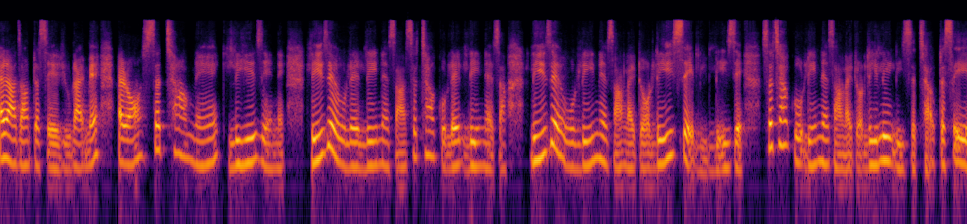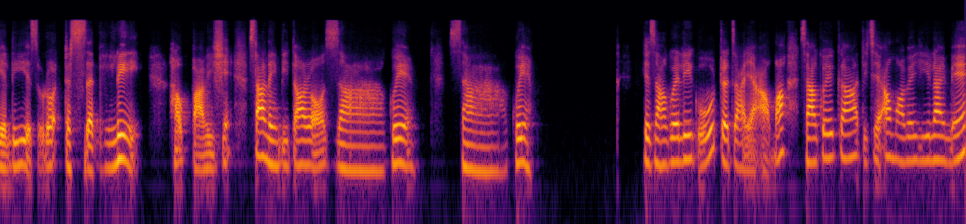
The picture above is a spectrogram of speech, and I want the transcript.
အဲ့ဒါကြောင့်10ယူလိုက်မယ်အဲ့တော့16နဲ့40နဲ့40ကိုလည်း4နဲ့စား16ကိုလည်း4နဲ့စား40ကို4နဲ့စားလိုက်တော့40လီ40 16ကို4နဲ့စားလိုက်တော့4 4လီ16 10ရဲ့4ရဲ့ဆိုတော့14ဟုတ်ပါပြီရှင်စလိန်ပြီးတော့ဇာခွဲဇာခွဲ ကစားခွဲလေးကိုတွက်ကြရအောင်ပါဇာခွဲကဒီချက်အောက်မှာပဲရေးလိုက်မယ်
